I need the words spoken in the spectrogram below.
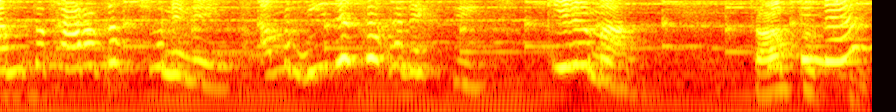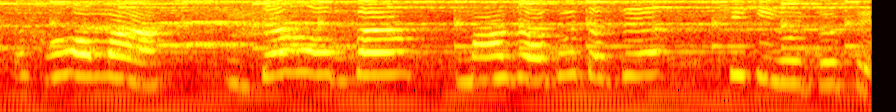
আমি তো কারও কাছে শুনি নেই আমার নিজের চোখে দেখছি। কি রে মা? সত্যি না। হ মা দেহ আব্বা মা যা কইতাছে ঠিকই হইতাছে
